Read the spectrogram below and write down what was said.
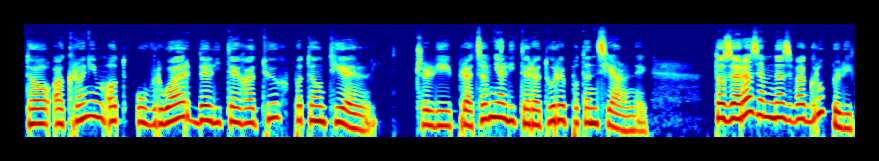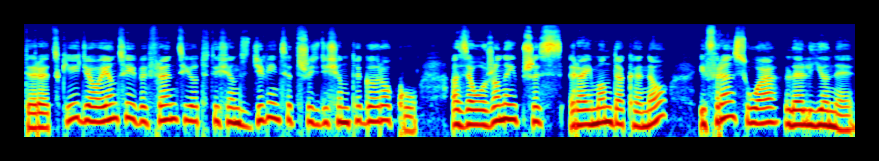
to akronim od Ouvroir de Littérature Potentielle, czyli Pracownia Literatury Potencjalnej. To zarazem nazwa grupy literackiej działającej we Francji od 1960 roku, a założonej przez Raymonda Queneau i François Le Lyonnais.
